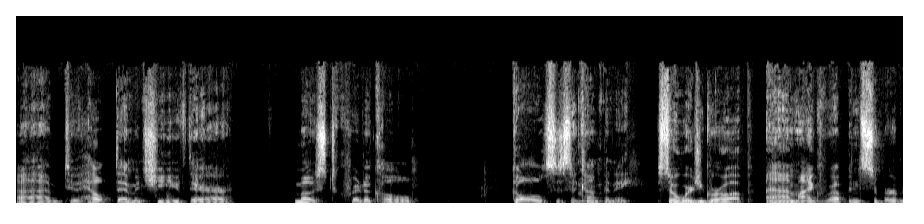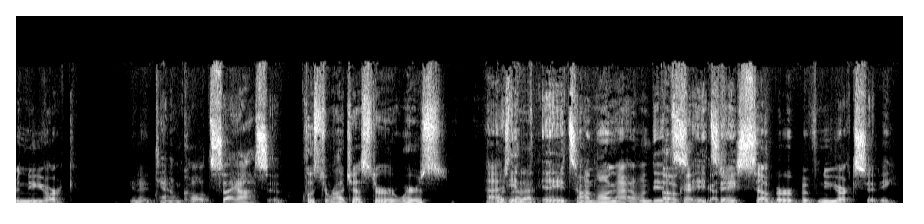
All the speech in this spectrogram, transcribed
um, to help them achieve their most critical goals as a company. So, where'd you grow up? Um, I grew up in suburban New York in a town called Syosset. Close to Rochester, or where's, where's uh, it, that at? It's on Long Island. It's, okay, it's gotcha. a suburb of New York City.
